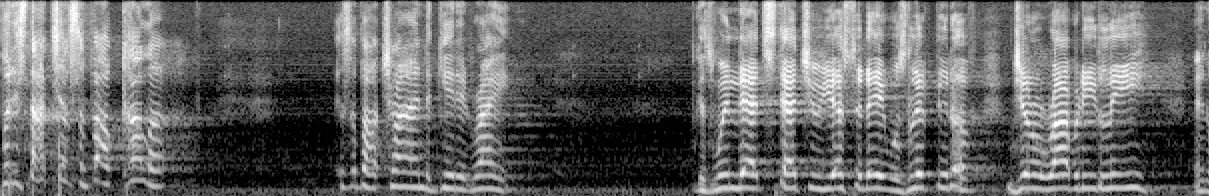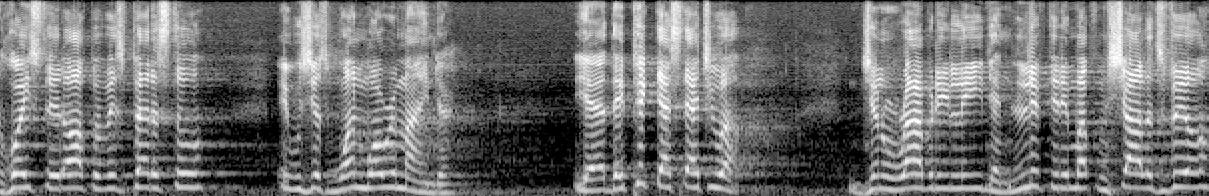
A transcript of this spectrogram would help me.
But it's not just about color. It's about trying to get it right. Because when that statue yesterday was lifted of General Robert E. Lee and hoisted off of his pedestal, it was just one more reminder. Yeah, they picked that statue up. General Robert E. Lee then lifted him up from Charlottesville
